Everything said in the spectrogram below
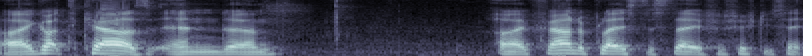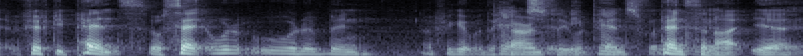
I got to Cowes and. Um, I found a place to stay for 50, cent, 50 pence, or cent, would, would have been, I forget what the Pence, currency was. pence, Pence, pence a night, yeah.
